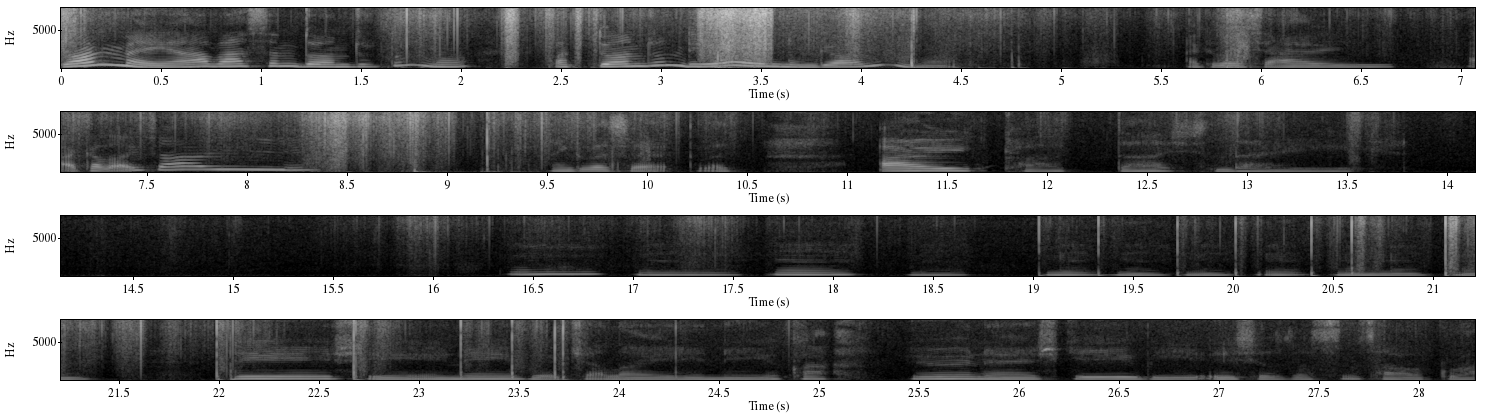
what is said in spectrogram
Dönme ya. Ben seni döndürdüm mü? Bak döndün diye öldüm. Gördün mü? Arkadaşlar. Arkadaşlar. Arkadaşlar. Arkadaşlar. Arkadaşlar. Dişini fırçalarını yıka. Güneş gibi ışıldasın sağlıkla.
